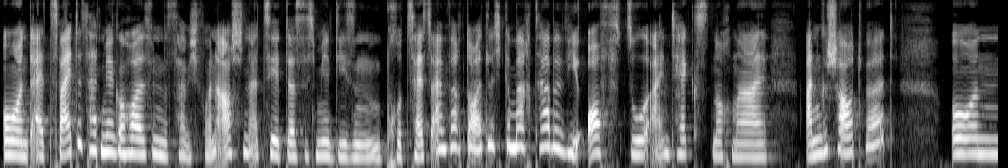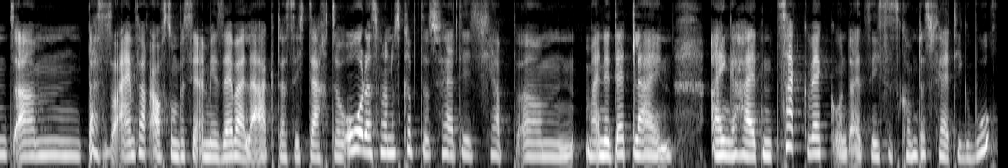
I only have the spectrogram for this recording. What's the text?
Und als zweites hat mir geholfen, das habe ich vorhin auch schon erzählt, dass ich mir diesen Prozess einfach deutlich gemacht habe, wie oft so ein Text nochmal angeschaut wird. Und ähm, dass es einfach auch so ein bisschen an mir selber lag, dass ich dachte, oh, das Manuskript ist fertig, ich habe ähm, meine Deadline eingehalten, zack, weg und als nächstes kommt das fertige Buch.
